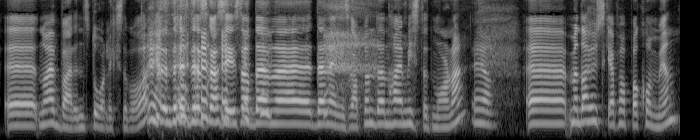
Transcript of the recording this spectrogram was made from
Uh, nå er jeg verdens dårligste på det. det, det skal sies at den, eh, den egenskapen den har jeg mistet med årene. Ja. Uh, men da husker jeg pappa kom inn.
